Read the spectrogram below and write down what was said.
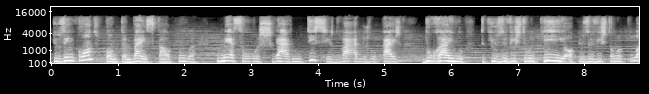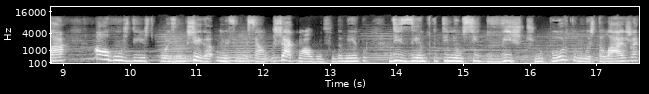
que os encontre, como também se calcula, começam a chegar notícias de vários locais do reino de que os avistam aqui ou que os avistam acolá. Alguns dias depois chega uma informação já com algum fundamento, dizendo que tinham sido vistos no Porto, numa estalagem,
